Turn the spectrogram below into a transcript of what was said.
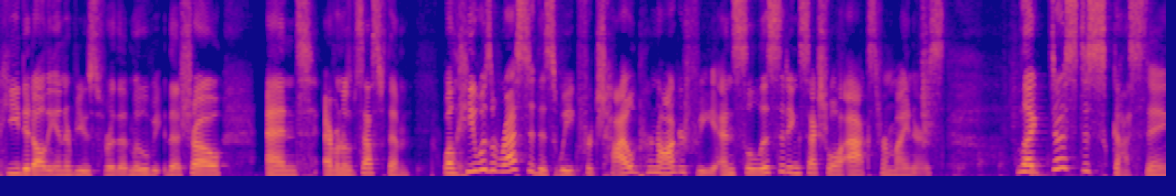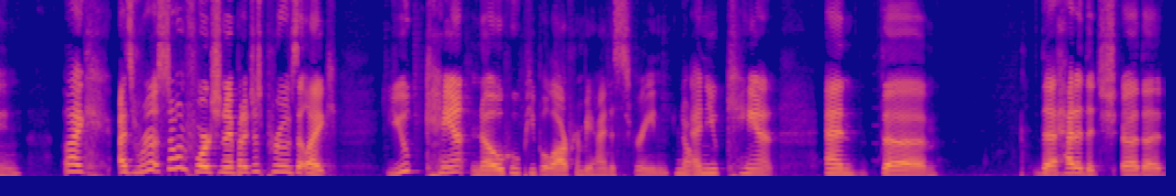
he did all the interviews for the movie, the show, and everyone was obsessed with him. Well, he was arrested this week for child pornography and soliciting sexual acts from minors. Like, just disgusting. Like, it's re- so unfortunate, but it just proves that, like, you can't know who people are from behind a screen. No. And you can't. And the the head of the ch- uh, the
